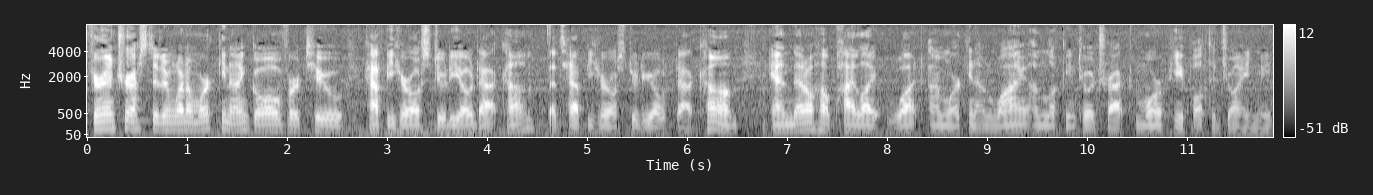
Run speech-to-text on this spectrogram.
If you're interested in what I'm working on, go over to happyherostudio.com. That's happyherostudio.com, and that'll help highlight what I'm working on, why I'm looking to attract more people to join me.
